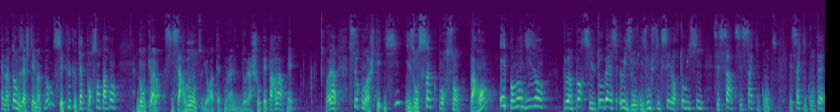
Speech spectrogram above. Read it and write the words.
Et maintenant, vous achetez maintenant, c'est plus que 4% par an. Donc, alors, si ça remonte, il y aura peut-être moyen de la choper par là, mais Voilà, ceux qui ont acheté ici, ils ont 5% par an et pendant 10 ans. Peu importe si le taux baisse, eux ils ont, ils ont fixé leur taux ici. C'est ça, c'est ça qui compte. C'est ça qui comptait.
